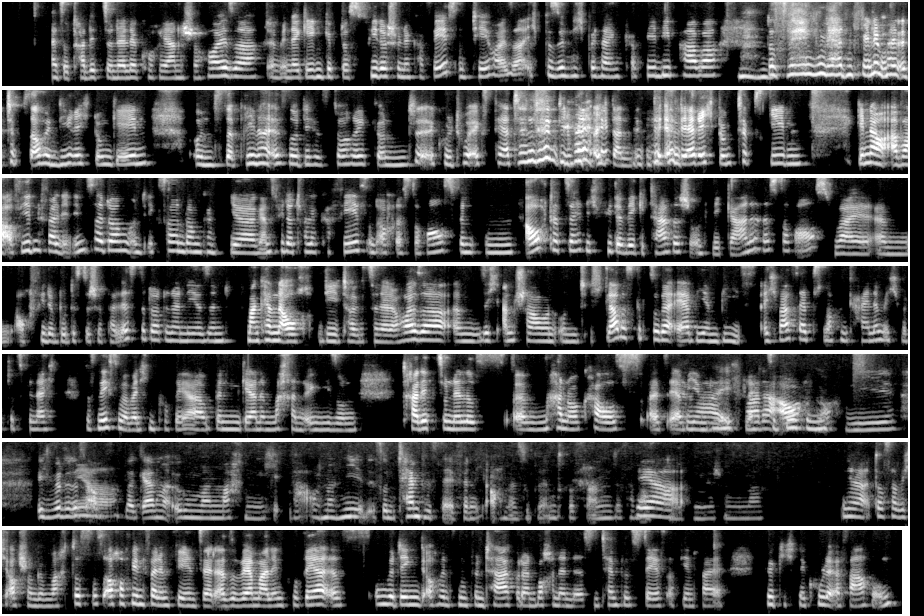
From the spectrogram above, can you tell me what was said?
also traditionelle koreanische Häuser. Ähm, in der Gegend gibt es viele schöne Cafés und Teehäuser. Ich persönlich bin ein Kaffeeliebhaber, mhm. deswegen werden viele meiner Tipps auch in die Richtung gehen. Und Sabrina ist so die Historik- und äh, Kulturexpertin, die wird euch dann in der, in der, Richtung Tipps geben. Genau, aber auf jeden Fall in Insadong und Ixondong könnt ihr ganz viele tolle Cafés und auch Restaurants finden. Auch tatsächlich viele vegetarische und vegane Restaurants, weil ähm, auch viele buddhistische Paläste dort in der Nähe sind. Man kann auch die traditionellen Häuser ähm, sich anschauen und ich glaube, es gibt sogar Airbnbs. Ich war selbst noch in keinem. Ich würde das vielleicht das nächste Mal, wenn ich in Korea bin, gerne machen. Irgendwie so ein traditionelles ähm, Hanok-Haus als Airbnb. Ja, ich war da auch noch nie. Ich würde das ja. auch super gerne mal irgendwann machen. Ich war auch noch nie, so ein Temple Stay finde ich auch mal super interessant. Das haben ja. auch mir schon gemacht. Ja, das habe ich auch schon gemacht. Das ist auch auf jeden Fall empfehlenswert. Also wer mal in Korea ist, unbedingt, auch wenn es nur für einen Tag oder ein Wochenende ist, ein Temple Stay ist auf jeden Fall wirklich eine coole Erfahrung.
